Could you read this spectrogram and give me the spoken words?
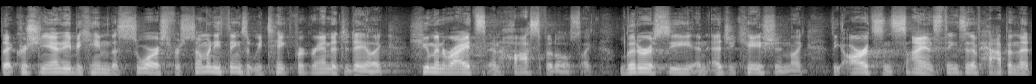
That Christianity became the source for so many things that we take for granted today, like human rights and hospitals, like literacy and education, like the arts and science, things that have happened that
